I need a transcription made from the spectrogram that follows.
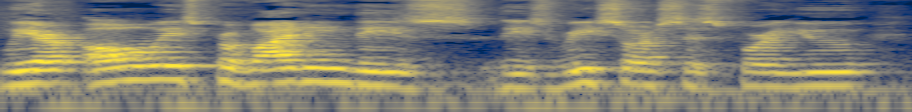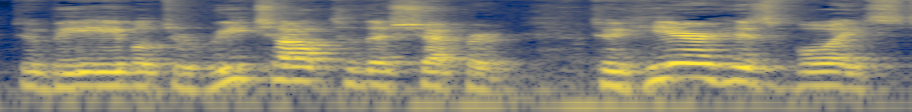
We are always providing these, these resources for you to be able to reach out to the shepherd, to hear his voice,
